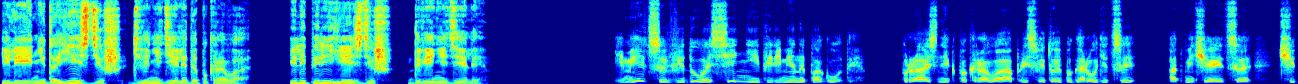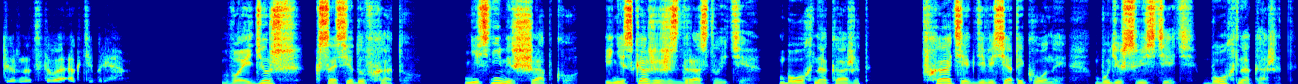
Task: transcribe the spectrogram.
или не доездишь две недели до Покрова, или переездишь две недели. Имеются в виду осенние перемены погоды. Праздник Покрова Пресвятой Богородицы отмечается 14 октября. Войдешь к соседу в хату, не снимешь шапку и не скажешь «здравствуйте», Бог накажет. В хате, где висят иконы, будешь свистеть, Бог накажет.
